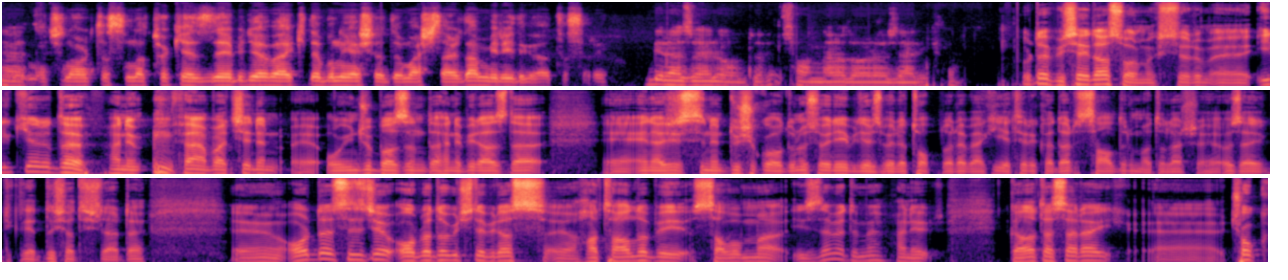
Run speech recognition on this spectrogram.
evet. maçın ortasında tökezleyebiliyor. Belki de bunu yaşadığı maçlardan biriydi Galatasaray. Biraz öyle oldu sonlara doğru özellikle. Burada bir şey daha sormak istiyorum. Ee, ilk yarıda hani Fenerbahçe'nin e, oyuncu bazında hani biraz da e, enerjisinin düşük olduğunu söyleyebiliriz. Böyle toplara belki yeteri kadar saldırmadılar. E, özellikle dış atışlarda. Ee, orada sizce Obradoviç de biraz e, hatalı bir savunma izlemedi mi? Hani Galatasaray e, çok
